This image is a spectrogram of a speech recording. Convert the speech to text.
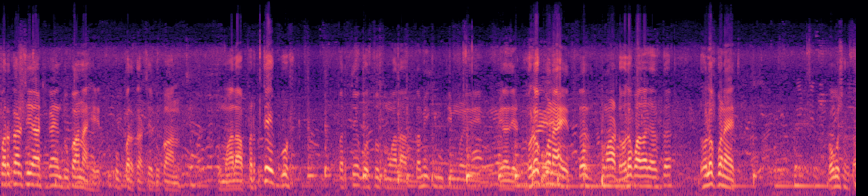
प्रकारचे या ठिकाणी दुकान आहेत. खूप प्रकारचे दुकान. तुम्हाला प्रत्येक गोष्ट प्रत्येक वस्तू तुम्हाला कमी किमतीमुळे मिळाली. ढोलक पण आहेत. तर तुम्हाला ढोलक वाजायचं असतं ढोलक पण आहेत. बघू शकता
